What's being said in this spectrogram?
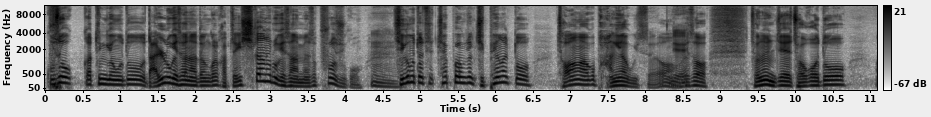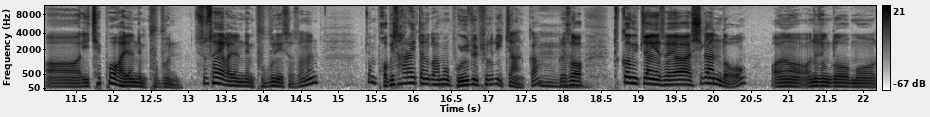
구속 같은 경우도 날로 계산하던 걸 갑자기 시간으로 계산하면서 풀어주고 음. 지금은 또 체- 체포영장 집행을 또 저항하고 방해하고 있어요. 예. 그래서 저는 이제 적어도 어, 이 체포와 관련된 부분, 수사에 관련된 부분에 있어서는 좀 법이 살아있다는 걸 한번 보여줄 필요도 있지 않을까? 음. 그래서 특검 입장에서야 시간도 어느, 어느 정도 뭐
